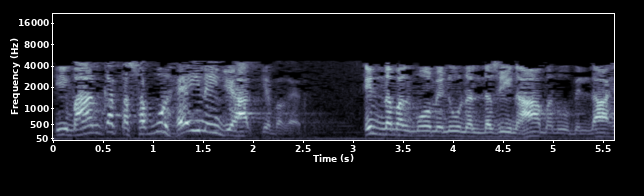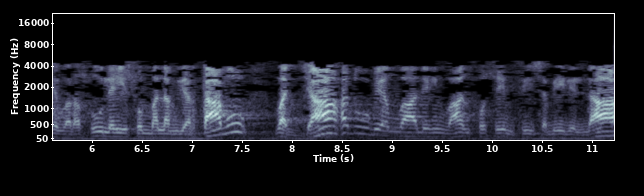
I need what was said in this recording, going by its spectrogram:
ایمان کا تصور ہے ہی نہیں جہاد کے بغیر۔ ان نمل مومنون الزین آ منو بلّہ و رسول ہی سم یرتابو و جاہدو بے وان حسین فی سبیل اللہ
